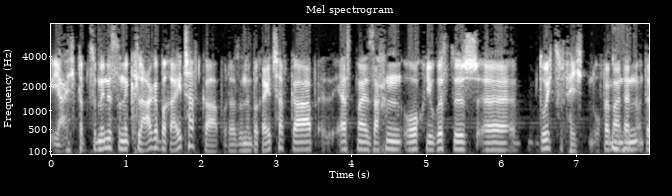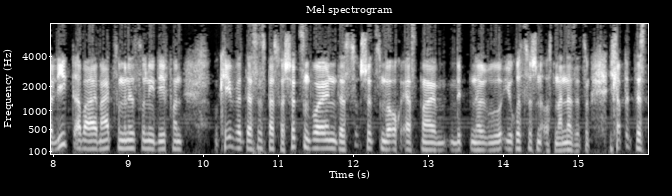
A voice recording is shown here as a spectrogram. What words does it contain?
ja, ich glaube zumindest so eine Klagebereitschaft gab oder so eine Bereitschaft gab, erstmal Sachen auch juristisch äh, durchzufechten, auch wenn man Mhm. dann unterliegt, aber man hat zumindest so eine Idee von, okay, das ist was wir schützen wollen, das schützen wir auch erstmal mit einer ju- juristischen Auseinandersetzung. Ich glaube, das,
